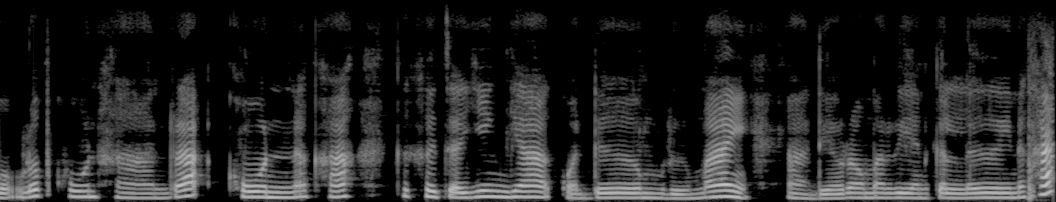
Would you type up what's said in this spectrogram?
บวกลบคูณหารละคนนะคะ ก็คือจะยิ่งยากกว่าเดิมหรือไม่ อ่าเดี๋ยวเรามาเรียนกันเลยนะคะ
